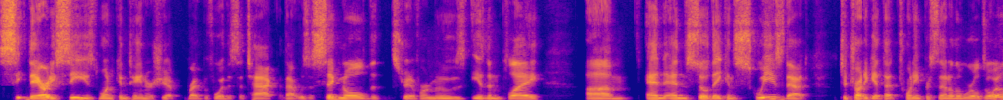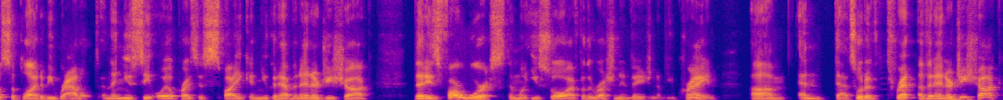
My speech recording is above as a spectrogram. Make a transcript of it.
see, they already seized one container ship right before this attack. That was a signal that Strait of Hormuz is in play. Um, and, and so they can squeeze that to try to get that 20% of the world's oil supply to be rattled. And then you see oil prices spike, and you could have an energy shock that is far worse than what you saw after the Russian invasion of Ukraine. Um, and that sort of threat of an energy shock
